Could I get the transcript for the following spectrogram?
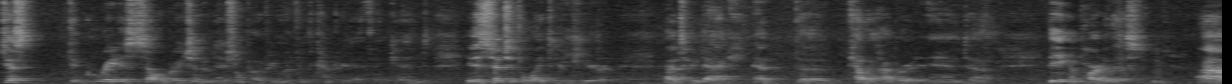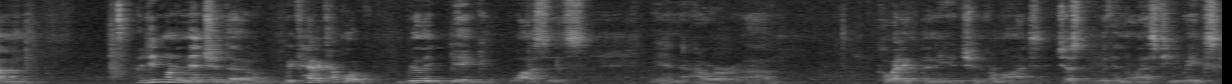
just the greatest celebration of National Poetry Month in the country, I think. And it is such a delight to be here, uh, to be back at the Kellogg-Hubbard and uh, being a part of this. Um, I did want to mention, though, we've had a couple of really big losses in our um, poetic lineage in Vermont just within the last few weeks.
